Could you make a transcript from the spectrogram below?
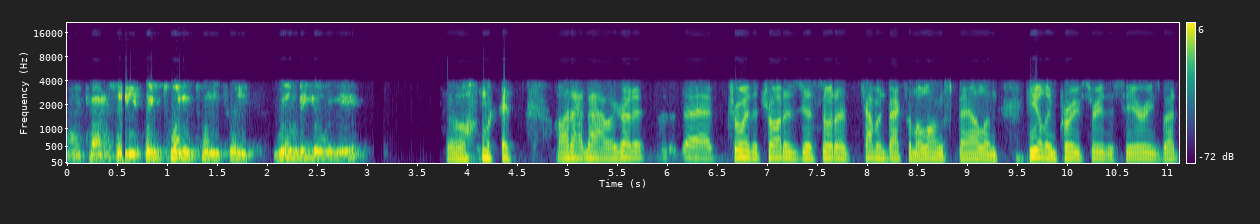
Okay, so do you think 2023 will be your year? Oh, I don't know. We've got uh, Troy the Trotter's just sort of coming back from a long spell, and he'll improve through the series. But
